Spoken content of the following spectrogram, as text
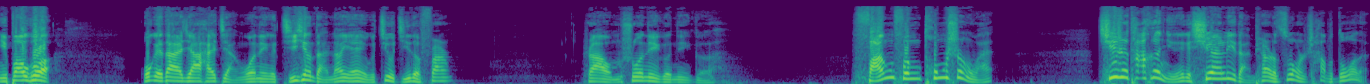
你包括我给大家还讲过那个急性胆囊炎有个救急的方，是吧？我们说那个那个防风通圣丸，其实它和你那个消炎利胆片的作用是差不多的，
